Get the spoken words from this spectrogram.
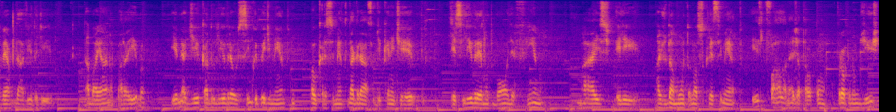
Verbo da Vida de Itabaiana, Paraíba. E a minha dica do livro é Os Cinco Impedimentos ao Crescimento da Graça, de Kenneth Rego. Esse livro é muito bom, ele é fino, mas ele ajuda muito ao nosso crescimento. E ele fala, né, já está como o próprio nome diz,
